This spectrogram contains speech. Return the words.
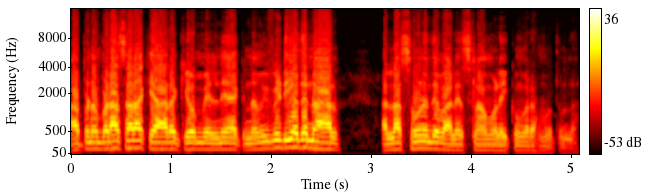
ਆਪਣਾ ਬੜਾ ਸਾਰਾ ਖਿਆਲ ਰੱਖਿਓ ਮਿਲਨੇ ਆ ਇੱਕ ਨਵੀਂ ਵੀਡੀਓ ਦੇ ਨਾਲ। ਅੱਲਾ ਸੋਹਣੇ ਦੇ ਵਾਲੇ ਅਸਲਾਮ ਅਲੈਕੁਮ ਰਹਿਮਤੁਲਲਾਹ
